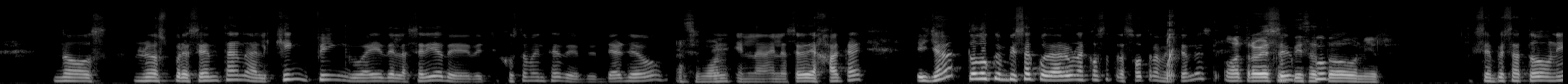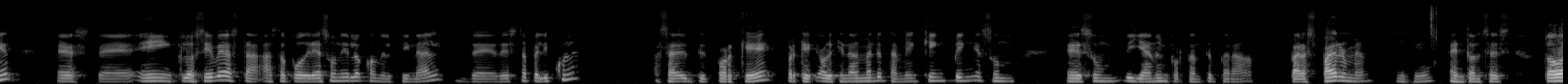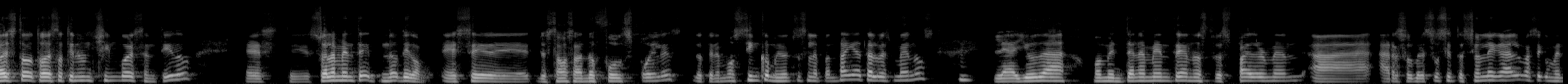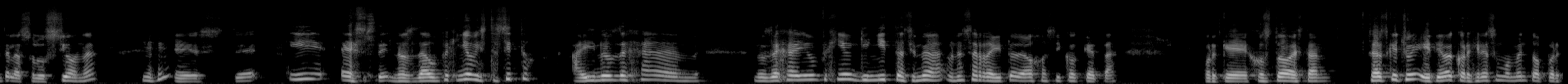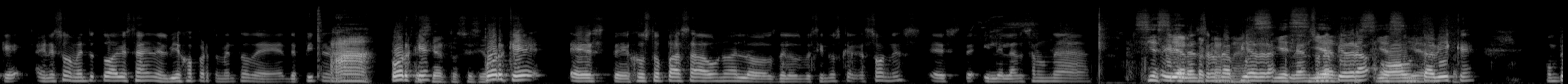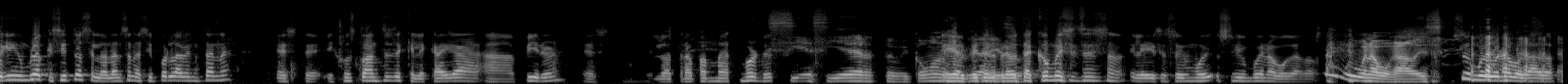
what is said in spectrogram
nos, nos presentan al Kingpin, güey, de la serie de, justamente de, Daredevil este, en, la, en la serie de Hawkeye. Y ya todo empieza a cuadrar una cosa tras otra, ¿me entiendes? Otra vez se empieza todo a unir. Se empieza a todo unir. Este, e inclusive hasta, hasta podrías unirlo con el final de, de esta película. O sea, ¿por qué? Porque originalmente también Kingpin es un, es un villano importante para, para Spider-Man. Entonces, todo esto, todo esto tiene un chingo de sentido. Este, solamente, no digo, ese, estamos hablando full spoilers, lo tenemos cinco minutos en la pantalla, tal vez menos. Mm. Le ayuda momentáneamente a nuestro Spider-Man a, a, resolver su situación legal, básicamente la soluciona. Este, y este nos da un pequeño vistacito. Ahí nos dejan, nos deja ahí un pequeño guiñito, así una, una cerradita de ojos así coqueta. Porque justo están, ¿sabes qué, Chuy? Y te iba a corregir ese momento, porque en ese momento todavía están en el viejo apartamento de, de Peter. Ah, porque, es cierto, sí, cierto. Porque este, justo pasa a uno de los, de los vecinos cagazones, este, y le lanzan una, sí es y cierto, le lanzan una piedra, le lanzan una piedra o un tabique un pequeño un bloquecito, se lo lanzan así por la ventana, este, y justo antes de que le caiga a Peter, este, lo atrapa Matt Murdock. Sí, es cierto, güey. ¿Cómo y el Peter le pregunta, ¿cómo es eso? Y le dice, soy muy, soy un buen abogado. Soy muy buen abogado. soy muy buen abogado.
